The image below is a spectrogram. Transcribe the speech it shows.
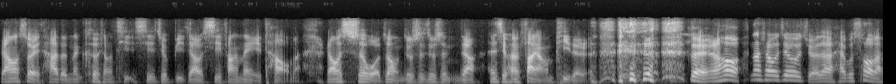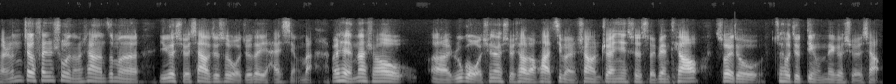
然后所以它的那个课程体系就比较西方那一套嘛。然后其实我这种就是就是你知道很喜欢放羊屁的人，对，然后那时候就觉得还不错吧，反正这个分数能上这么一个学校，就是我觉得也还行吧。而且那时候呃，如果我去那学校的话，基本上专业是随便挑，所以就最后就定那个学校。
